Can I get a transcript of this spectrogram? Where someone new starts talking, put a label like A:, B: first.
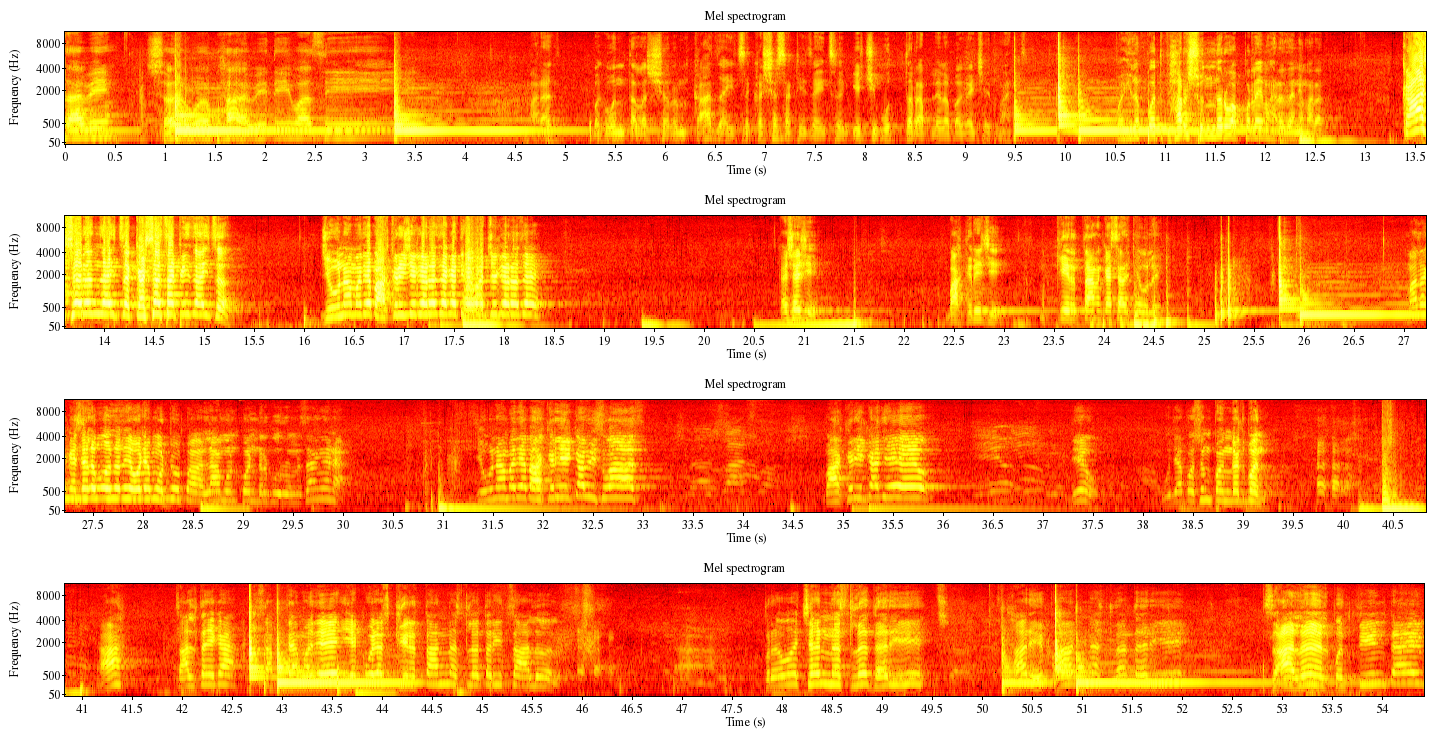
A: जावे सर्व भावे देवासे. महाराज भगवंताला शरण का जायचं कशासाठी जायचं याची उत्तर आपल्याला बघायची आहेत महाराज. पहिलं पद फार सुंदर वापरलंय महाराजांनी महाराज. का शरण जायचं कशासाठी जायचं? जीवनामध्ये भाकरीची गरज आहे का देवाची गरज आहे? कशाची? भाकरीची. मग कीर्तन कशाला ठेवलंय? मला कशाला बोलवलं एवढ्या मोठं पा- लांबून पंढरपूरहून? सांगा ना. जीवनामध्ये भाकरी का विश्वास? भाकरी का देव? देव. उद्यापासून पंगत बंद. हा? चालतंय का? सप्त्यामध्ये एक वेळेस कीर्तन नसलं तरी चालल. प्रवचन नसलं तरी हरिपाठ नसलं तरी चालल. पण तीन टाइम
